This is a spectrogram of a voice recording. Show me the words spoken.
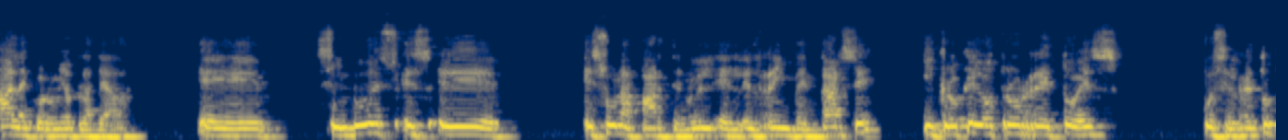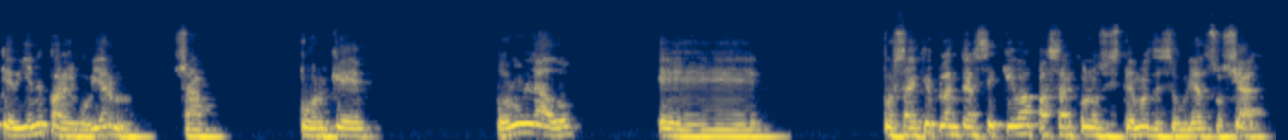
a la economía plateada. Eh, sin duda es, es, eh, una parte, ¿no? El, el, reinventarse y creo que el otro reto es, pues, el reto que viene para el gobierno. O sea, porque, por un lado, eh, pues hay que plantearse qué va a pasar con los sistemas de seguridad social,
